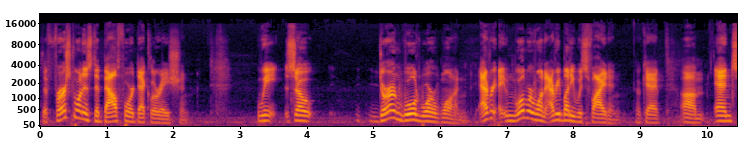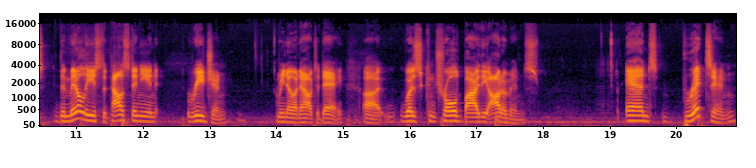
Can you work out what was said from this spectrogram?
The first one is the Balfour Declaration. We so during World War One, every in World War One, everybody was fighting. Okay, um, and the Middle East, the Palestinian region, we know now today, uh, was controlled by the Ottomans, and Britain.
